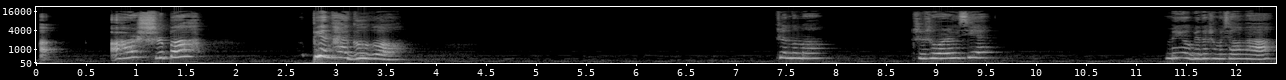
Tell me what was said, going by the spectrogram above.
R R 十八。变态哥哥，真的吗？只是玩游戏，没有别的什么想法？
